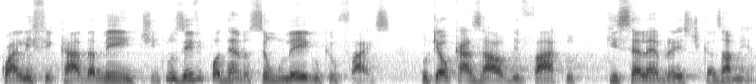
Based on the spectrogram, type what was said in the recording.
qualificadamente, inclusive podendo ser um leigo que o faz porque é o casal de fato que celebra este casamento,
